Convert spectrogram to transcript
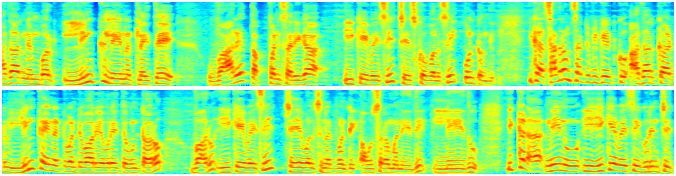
ఆధార్ నెంబర్ లింక్ లేనట్లయితే వారే తప్పనిసరిగా ఈ కేవైసీ చేసుకోవలసి ఉంటుంది. ఇక సదరం సర్టిఫికేట్కు ఆధార్ కార్డు లింక్ అయినటువంటి వారు ఎవరైతే ఉంటారో వారు ఈకేవైసీ చేయవలసినటువంటి అవసరం అనేది లేదు. ఇక్కడ నేను ఈ ఈకేవైసీ గురించి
